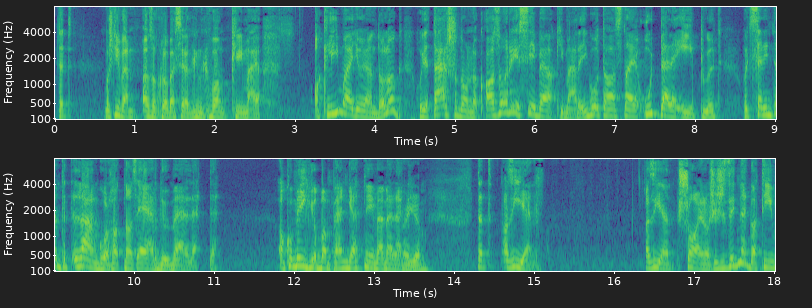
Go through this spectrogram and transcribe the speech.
Tehát most nyilván azokról beszélek, akiknek van klímája. A klíma egy olyan dolog, hogy a társadalomnak azon részébe, aki már régóta használja, úgy beleépült, hogy szerintem tehát lángolhatna az erdő mellette. Akkor még jobban pengetné, mert meleg. Igen. Tehát az ilyen. Az ilyen sajnos, és ez egy negatív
